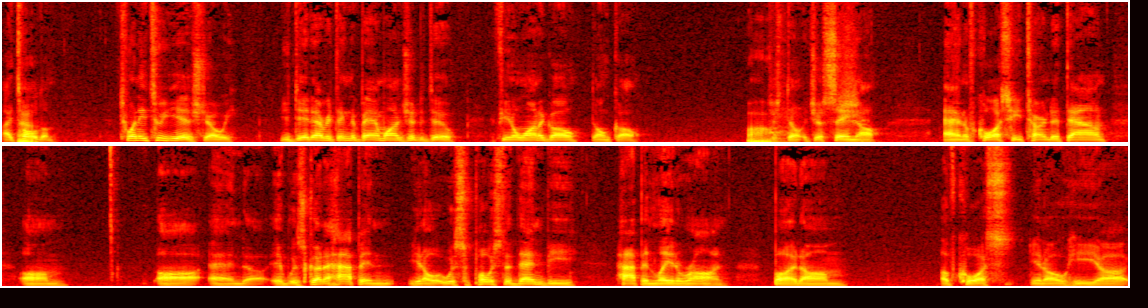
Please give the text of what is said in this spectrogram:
I told him, 22 years, Joey. You did everything the band wanted you to do. If you don't want to go, don't go. Wow. Just don't. Just say no. And of course, he turned it down. Um, uh, and uh, it was going to happen. You know, it was supposed to then be happen later on, but um, of course, you know, he uh,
